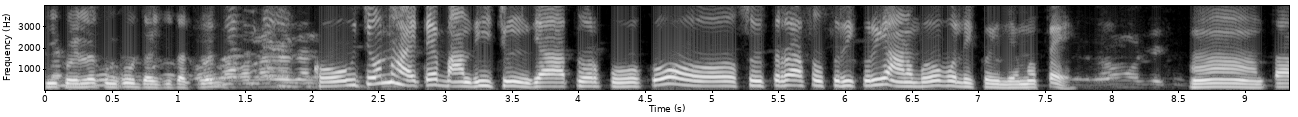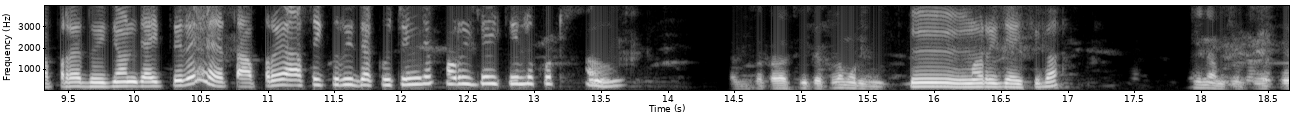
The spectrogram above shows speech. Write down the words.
কি কইলে কোনকু যাইকি ডাকলেন কৌচন হাইটে বাঁধিছুং যা তোর পুয়াকু সুতরা সুসুরি করি আনবো বলি কইলে মতে হ্যাঁ তারপরে দুইজন যাইতিরে তারপরে আসিকরি দেখুছেন যে মরি যাইকি লোকটা আজ সকাল থেকে দেখলা মরি হুম মরি যাইছি বা কি নাম তো পুয়াকু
